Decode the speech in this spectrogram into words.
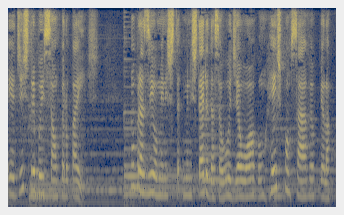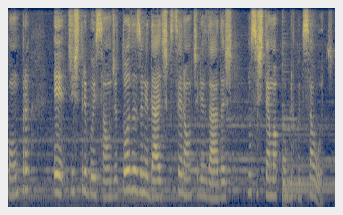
e distribuição pelo país. No Brasil, o Ministério da Saúde é o órgão responsável pela compra e distribuição de todas as unidades que serão utilizadas no sistema público de saúde.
